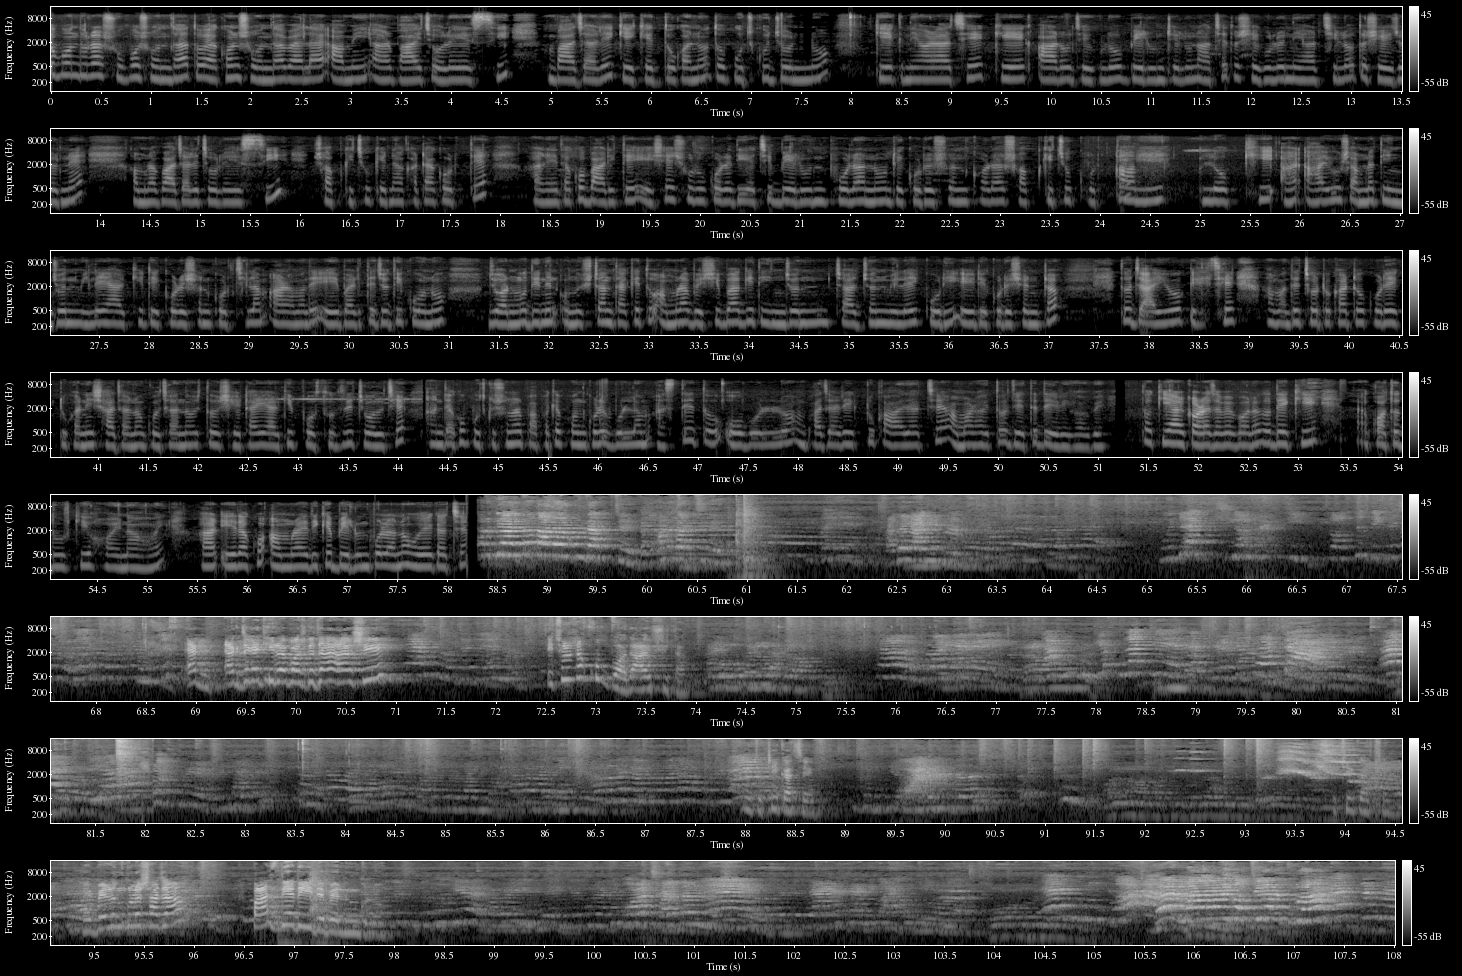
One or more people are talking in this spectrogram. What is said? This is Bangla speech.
হ্যালো বন্ধুরা, শুভ সন্ধ্যা। তো এখন সন্ধ্যাবেলায় আমি আর ভাই চলে এসেছি বাজারে কেকের দোকানও তো পুচকুর জন্য কেক নেওয়ার আছে। কেক আরও যেগুলো বেলুন টেলুন আছে, তো সেগুলো নেওয়ার ছিল। তো সেই জন্যে আমরা বাজারে চলে এসেছি সব কিছু কেনাকাটা করতে। আর এই দেখো, বাড়িতে এসে শুরু করে দিয়েছি বেলুন ফোলানো, ডেকোরেশন করা সব কিছু করতে। আমি লক্ষ্মী আর আয়ুষ, আমরা তিনজন মিলে আর কি ডেকোরেশন করছিলাম। আর আমাদের এই বাড়িতে যদি কোনো জন্মদিনের অনুষ্ঠান থাকে, তো আমরা বেশিরভাগই তিনজন, চারজন মিলেই করি এই ডেকোরেশনটা তো যাই হোক, এই যে আমাদের ছোটোখাটো করে একটুখানি সাজানো, গোছানো, তো সেটাই আর কি প্রস্তুতি চলছে। আর দেখো পুচকুসোনার পাপাকে ফোন করে বললাম, আসতে? তো ও বলল, বাজারে একটু কাজ আছে আমার হয়তো যেতে দেরি হবে। তো কি আর করা যাবে বলো? তো দেখি, কত দূর কি হয় না হয়। আর এ দেখো, আমরা এদিকে বেলুন পোলানো হয়ে গেছে। এক জায়গায় থির বসবে যায় আয়ুষি এই চুলটা খুব বদ আয়ুষিটা এই তো ঠিক আছে। ঠিক আছে। এই বেলুনগুলো সাজা পাশ দিয়ে দিয়ে দে বেলুনগুলো।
